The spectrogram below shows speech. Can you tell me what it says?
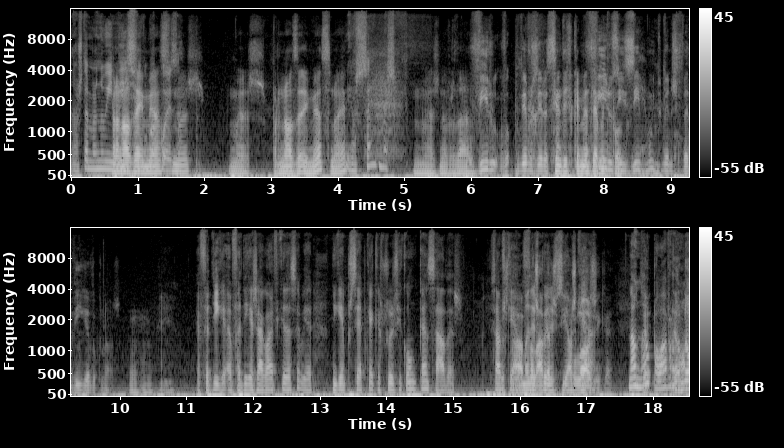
nós estamos no início Para nós é de uma imenso, coisa. mas, mas para nós é imenso, não é? Eu sei, mas Mas na O verdade, vírus, podemos dizer assim, Cientificamente o é muito vírus pouco. exibe É muito, muito menos fadiga do que nós. a fadiga, a fadiga já agora fica a saber. Ninguém percebe porque é que as pessoas ficam cansadas. Sabes Eu que é uma das falar da coisas piores que há. psicológica. Não, não, palavra de Não, honra,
